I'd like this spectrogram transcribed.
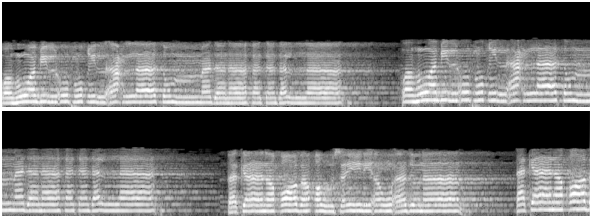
وهو بالأفق الأعلى ثم دنا فتدلى. وهو بالأفق الأعلى ثم دنا فتدلى. فكان قاب قوسين أو أدنى. فكان قاب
